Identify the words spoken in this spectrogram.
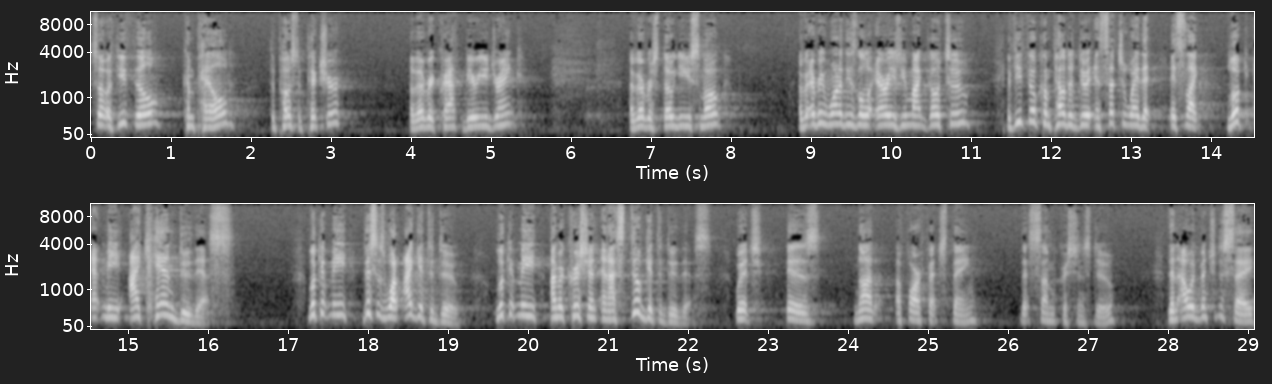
So if you feel compelled to post a picture of every craft beer you drink, of every stogie you smoke, of every one of these little areas you might go to, if you feel compelled to do it in such a way that it's like Look at me, I can do this. Look at me, this is what I get to do. Look at me, I'm a Christian and I still get to do this, which is not a far fetched thing that some Christians do. Then I would venture to say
